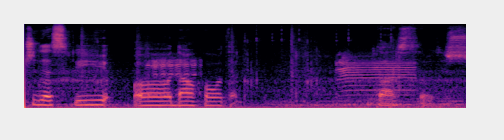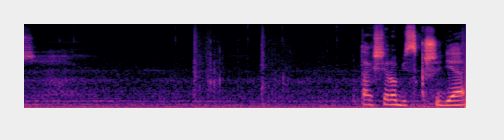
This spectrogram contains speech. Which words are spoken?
trzy deski o, naokoło tego. Teraz to też. Tak się robi skrzynię.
